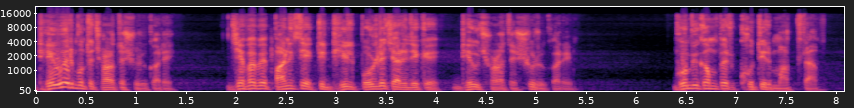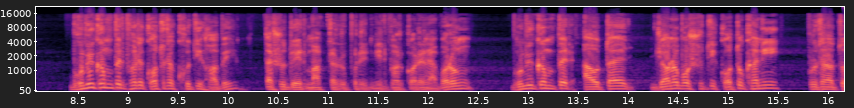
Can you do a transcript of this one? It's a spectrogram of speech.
ঢেউয়ের মতো ছড়াতে শুরু করে। যেভাবে পানিতে একটি ঢিল পড়লে চারিদিকে ঢেউ ছড়াতে শুরু করে। ভূমিকম্পের ক্ষতির মাত্রা। ভূমিকম্পের ফলে কতটা ক্ষতি হবে, তা শুধু এর মাত্রার উপরে নির্ভর করে না, বরং ভূমিকম্পের আওতায় জনবসতি কতখানি, প্রধানত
